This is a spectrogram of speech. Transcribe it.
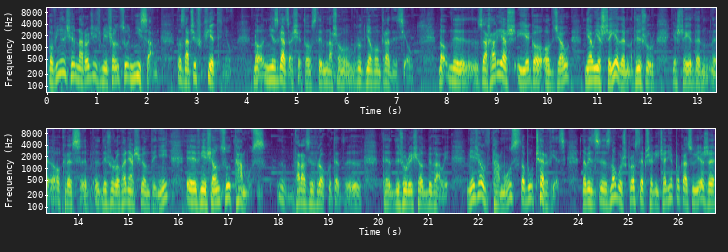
powinien się narodzić w miesiącu Nisan, to znaczy w kwietniu. No, nie zgadza się to z tym naszą grudniową tradycją. No, Zachariasz i jego oddział miał jeszcze jeden dyżur, jeszcze jeden okres dyżurowania w świątyni w miesiącu Tamus dwa razy w roku te, te dyżury się odbywały. Miesiąc Tamus to był czerwiec. No więc znowuż proste przeliczenie pokazuje, że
